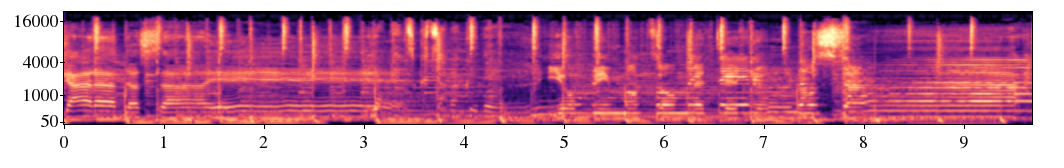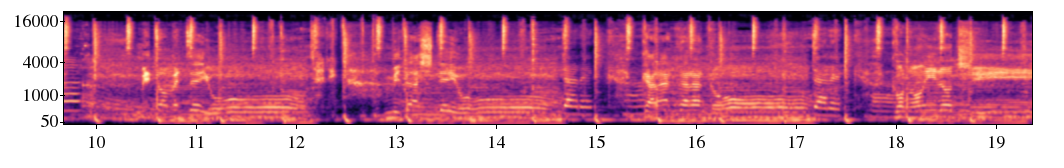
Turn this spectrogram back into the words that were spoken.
体さえ。焼けつく砂漠で呼び求めてるのさ。認めてよ。満たしてよ。誰かカラカラの誰か。この命。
